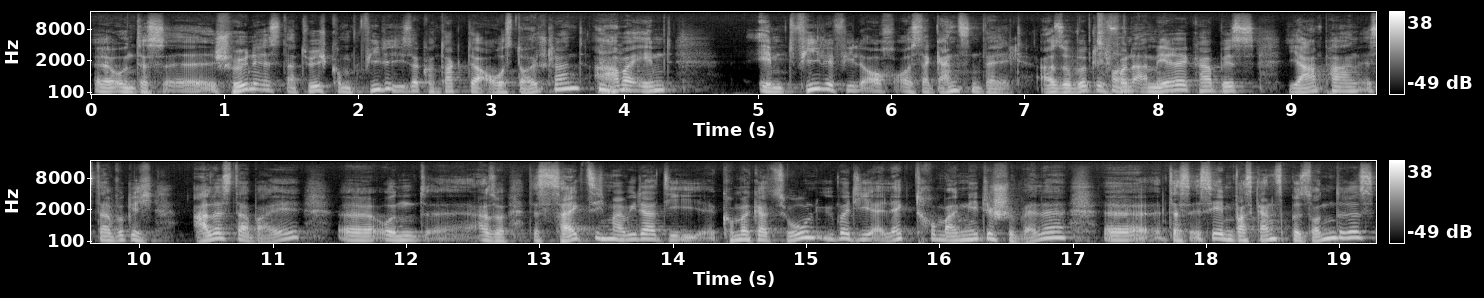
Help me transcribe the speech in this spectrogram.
Äh, und das äh, Schöne ist, natürlich kommen viele dieser Kontakte aus Deutschland, mhm. aber eben eben viele, viele auch aus der ganzen Welt. Also wirklich Toll. von Amerika bis Japan ist da wirklich alles dabei. Äh, und äh, also das zeigt sich mal wieder, die Kommunikation über die elektromagnetische Welle, äh, das ist eben was ganz Besonderes.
